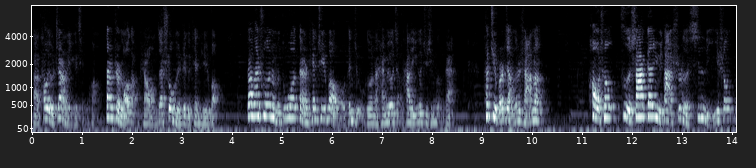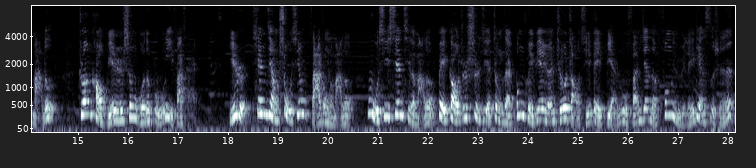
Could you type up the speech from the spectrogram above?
啊，它会有这样的一个情况，但是这是老港片儿。我们再说回这个天气预报，刚才说了那么多，但是天气预报我跟九哥呢还没有讲它的一个剧情梗概。它剧本讲的是啥呢？号称自杀干预大师的心理医生马乐，专靠别人生活的不如意发财。一日，天降寿星砸中了马乐，物吸仙气的马乐被告知世界正在崩溃边缘，只有找其被贬入凡间的风雨雷电四神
